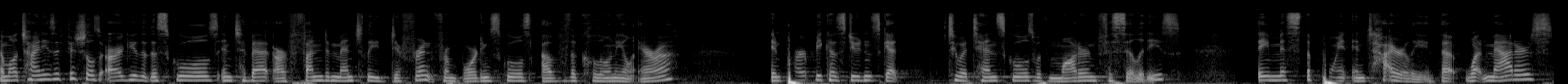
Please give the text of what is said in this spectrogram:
And while Chinese officials argue that the schools in Tibet are fundamentally different from boarding schools of the colonial era, in part because students get to attend schools with modern facilities, they miss the point entirely that what matters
